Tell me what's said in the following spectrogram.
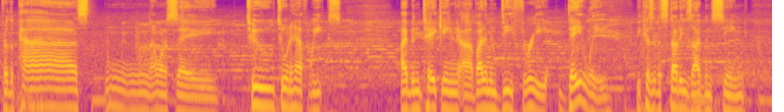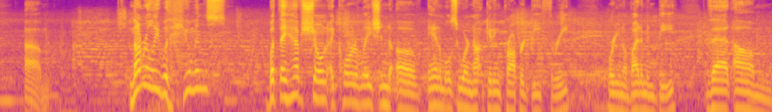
for the past, mm, I want to say, two, two and a half weeks, I've been taking uh, vitamin D3 daily because of the studies I've been seeing. Um, not really with humans, but they have shown a correlation of animals who are not getting proper D3 or, you know, vitamin D that um,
